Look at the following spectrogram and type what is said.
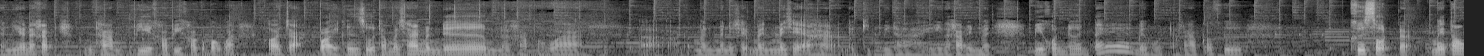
อันเนี้ยนะครับ ผมถามพี่เขาพี่เขาก็บอกว่าก็จะปล่อยขึ้นสู่ธรรมชาติเหมือนเดิมนะครับ เพราะว่าเอ่อมันมันไม่ใช่ มันไม่ใช่อาหารนะกินไม่ได้นี่นะครับ เห็นไหมมีคนเดินเต้นไปหมดนะครับ ก็คือ คือสดน่ะไม่ต้อง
